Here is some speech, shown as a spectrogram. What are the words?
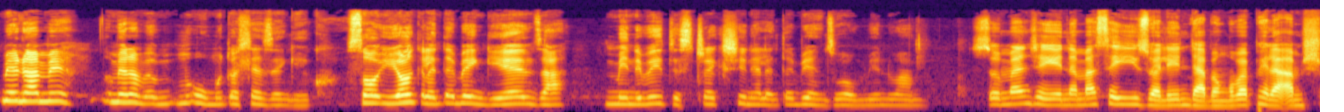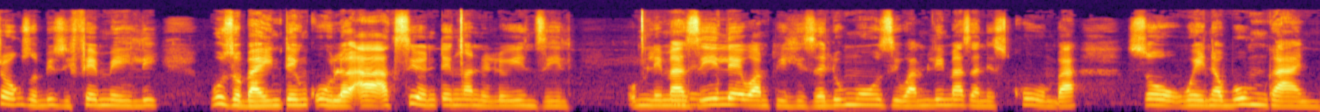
Mina wami umyeni wami uwumuntu ohleze engekho. So yonke lento ebengiyenza mina beyi-distraction yalento ebenziwa umyeni wami. so manje yena mase yizwa le ndaba ngoba phela I'm sure kuzobizwa ifamily kuzoba into enkulu a- akusiyo into encane lo yenzile. Umlimazile wambhidlizela umuzi wamlimaza nesikhumba so wena bumngani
